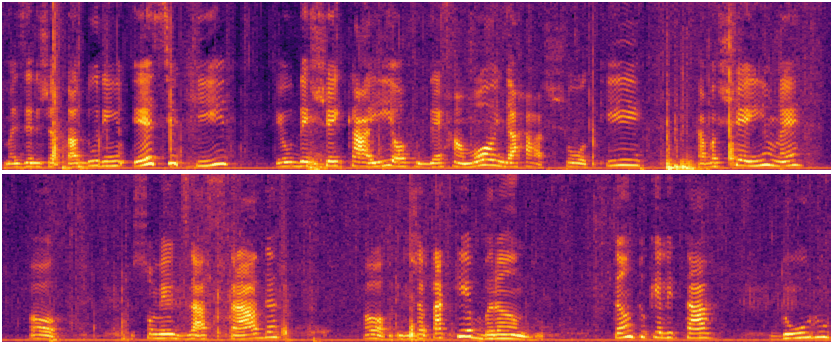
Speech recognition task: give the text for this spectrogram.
Mas ele já tá durinho. Esse aqui eu deixei cair, ó, derramou, ainda rachou aqui. Tava cheinho, né? Ó, eu sou meio desastrada. Ó, ele já tá quebrando. Tanto que ele tá duro.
